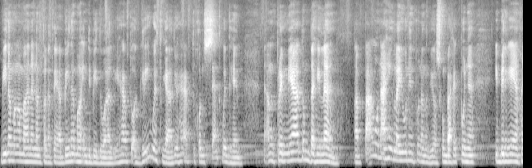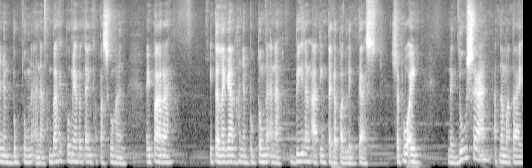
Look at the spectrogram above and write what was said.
bilang mga mananampalataya, bilang mga individual, you have to agree with God, you have to consent with Him na ang premyadong dahilan, ang pangunahing layunin po ng Diyos kung bakit po niya ibinigay ang kanyang bugtong na anak, kung bakit po meron tayong kapaskuhan, ay para italaga ang kanyang bugtong na anak bilang ating tagapagligtas. Siya po ay nagdusa at namatay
